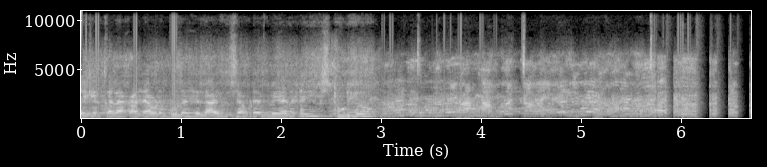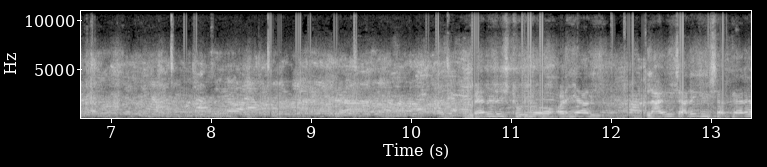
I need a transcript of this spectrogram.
એક કલાકારને આપણે બોલાવીએ. લાઈવ છે આપણે melody studio. Melody studio Aniyal live ચાલી રહ્યું છે અત્યારે.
